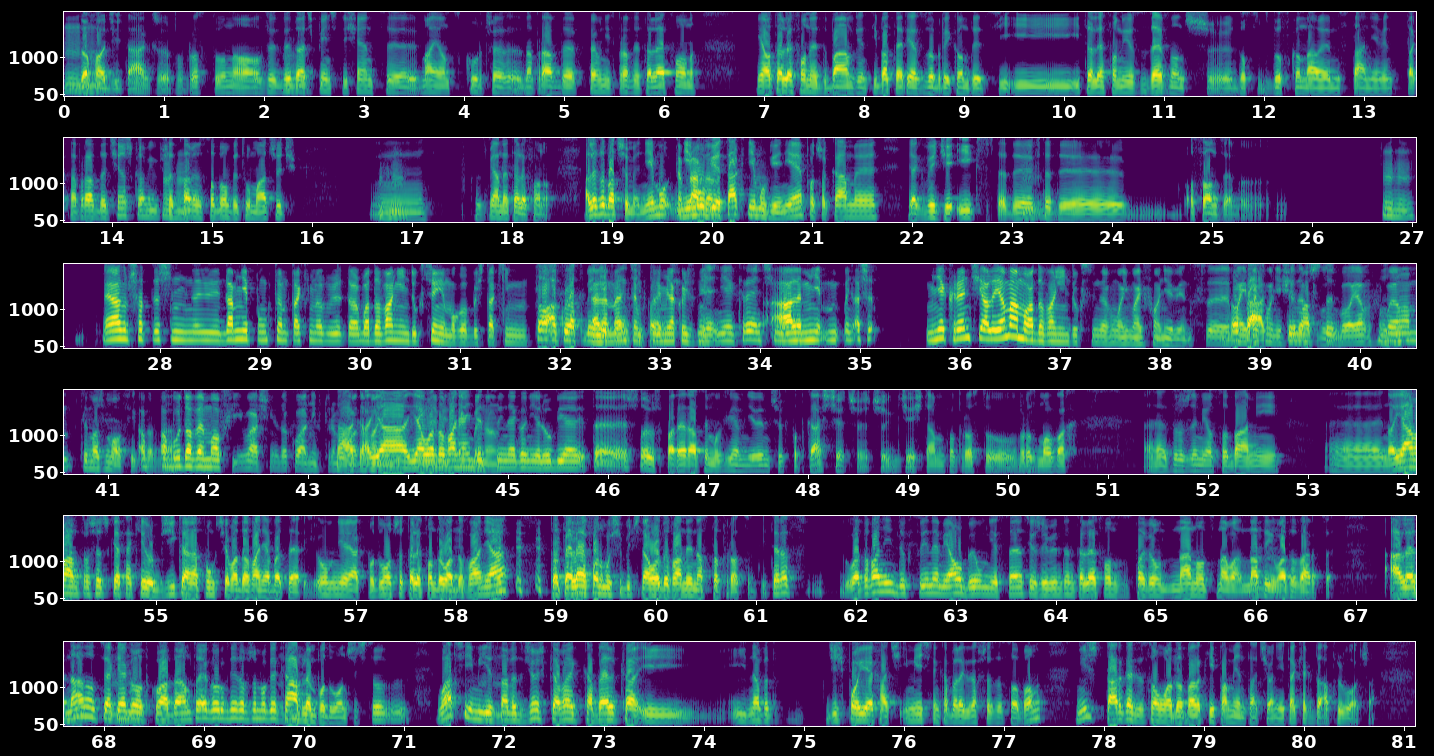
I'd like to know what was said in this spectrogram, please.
mm. dochodzi, tak, że po prostu no, wy, wydać 5 tysięcy, mając kurczę naprawdę w pełni sprawny telefon, ja o telefony dbam, więc i bateria jest w dobrej kondycji, i, i telefon jest z zewnątrz y, dos, w doskonałym stanie, więc tak naprawdę ciężko mi przed mhm. samym sobą wytłumaczyć mhm. Zmianę telefonu. Ale zobaczymy. Nie, mu, nie mówię tak, nie mówię nie, poczekamy. Jak wyjdzie X, wtedy, mhm. wtedy osądzę. Mhm. Ja na przykład też dla mnie punktem takim, ładowanie indukcyjne mogło być takim to akurat mnie elementem, kręci, którym jakoś z nie, nie kręci. Ale mnie, znaczy, mnie kręci, ale ja mam ładowanie indukcyjne w moim iPhone'ie, więc e, no w moim tak, iPhone'ie 7 masz, Plus, bo, ja, bo ja mhm. mam ty masz MOFI, ob, obudowę MOFI, właśnie, dokładnie, które tak, ma a ja, ja ładowania no. indukcyjnego no... nie lubię, też to już parę razy mówiłem, nie wiem czy w podcaście, czy, czy gdzieś tam po prostu w rozmowach e, z różnymi osobami, no ja mam troszeczkę takiego bzika na punkcie ładowania baterii. U mnie jak podłączę telefon do ładowania, to telefon musi być naładowany na 100%. I teraz ładowanie indukcyjne miałoby u mnie sens, jeżeli bym ten telefon zostawiał na noc na, na tej mhm. ładowarce. Ale na noc jak ja go mhm. odkładam, to ja go równie dobrze mogę mhm. kablem podłączyć. To łatwiej mi jest nawet wziąć kawałek kabelka i, i nawet gdzieś pojechać i mieć ten kabelek zawsze ze sobą, niż targać ze sobą ładowarkę i pamiętać o niej, tak jak do Apple Watcha.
